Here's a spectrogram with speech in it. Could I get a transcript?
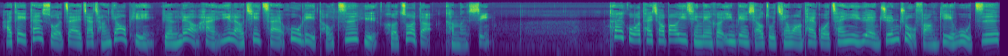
还可以探索在加强药品、原料和医疗器材互利投资与合作的可能性。泰国台侨胞疫情联合应变小组前往泰国参议院捐助防疫物资，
